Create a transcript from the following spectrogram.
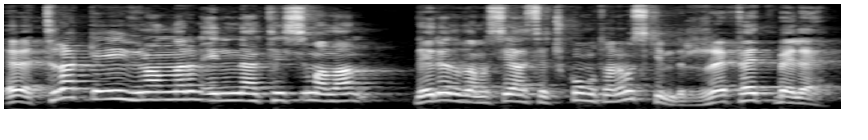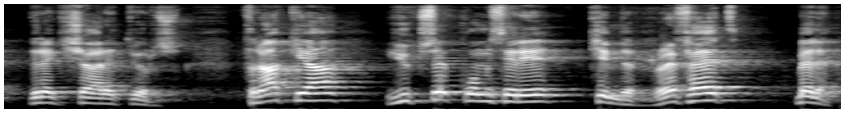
Evet Trakya'yı Yunanların elinden teslim alan devlet adamı siyasetçi komutanımız kimdir? Refet Bele. Direkt işaretliyoruz. Trakya Yüksek Komiseri kimdir? Refet Bele.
